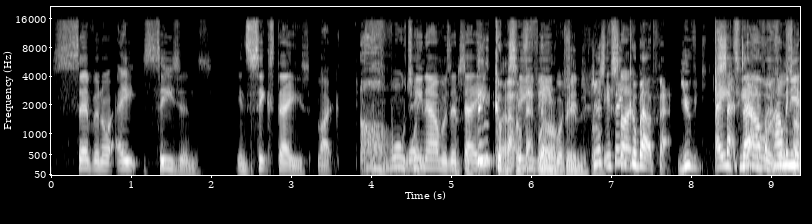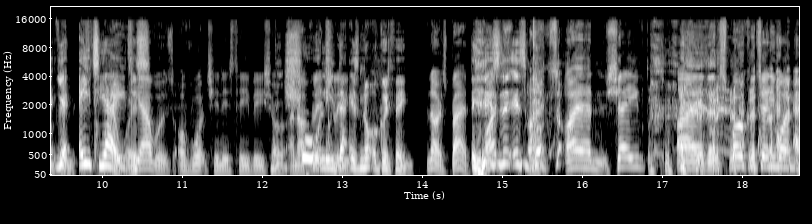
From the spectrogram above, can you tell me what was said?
seven or eight seasons in six days, like. 14 wait. hours a That's a- day Think about TV that, bro. watching. Binge. Just It's think like about that. You've 80 sat down hours for how many? Yeah, eighty hours. 80 hours of watching this TV show. And Surely that is not a good thing. No, it's bad. It's- I, it's I, got- I hadn't shaved. I hadn't spoken to anyone.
